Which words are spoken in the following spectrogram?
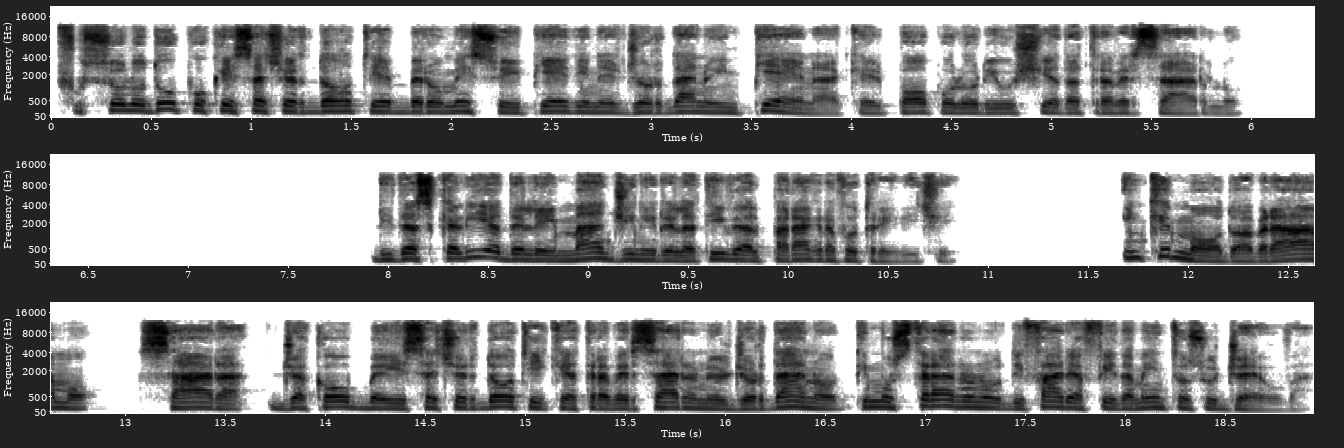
fu solo dopo che i sacerdoti ebbero messo i piedi nel Giordano in piena che il popolo riuscì ad attraversarlo. Didascalia delle immagini relative al paragrafo 13. In che modo Abramo, Sara, Giacobbe e i sacerdoti che attraversarono il Giordano dimostrarono di fare affidamento su Geova?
